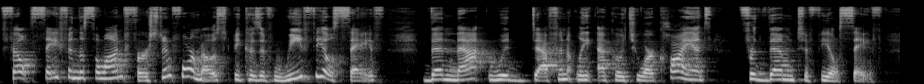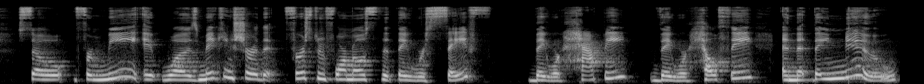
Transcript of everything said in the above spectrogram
felt safe in the salon first and foremost, because if we feel safe, then that would definitely echo to our clients for them to feel safe. So for me, it was making sure that first and foremost that they were safe, they were happy, they were healthy, and that they knew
